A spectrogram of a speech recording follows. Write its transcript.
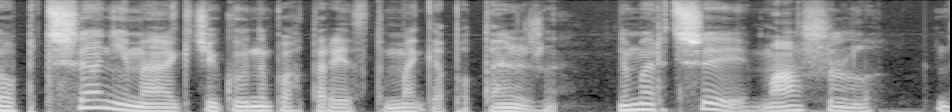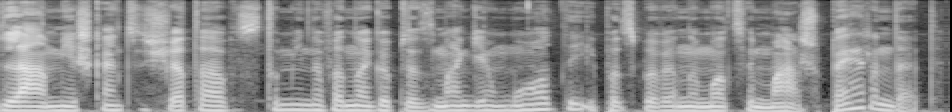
Top 3 anime, gdzie główny bohater jest mega potężny. Numer 3. Marshall. Dla mieszkańców świata zdominowanego przez magię młody i pozbawiony mocy Marsh Berndet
